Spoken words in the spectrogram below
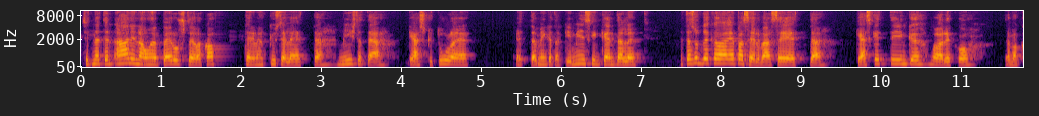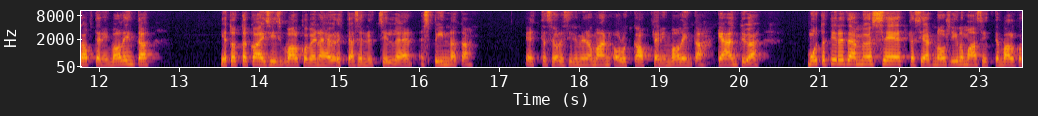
Sitten näiden ääninauhojen perusteella kapteeni vähän kyselee, että mistä tämä käsky tulee, että minkä takia Minskin kentälle. Ja tässä on ehkä epäselvää se, että käskettiinkö, vaadiko tämä kapteenin valinta. Ja totta kai siis Valko-Venäjä yrittää sen nyt silleen spinnata että se olisi nimenomaan ollut kapteenin valinta kääntyä. Mutta tiedetään myös se, että sieltä nousi ilmaan sitten valko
